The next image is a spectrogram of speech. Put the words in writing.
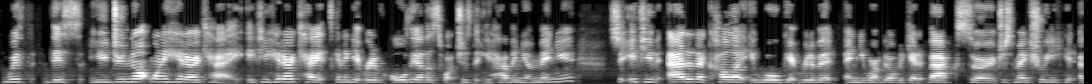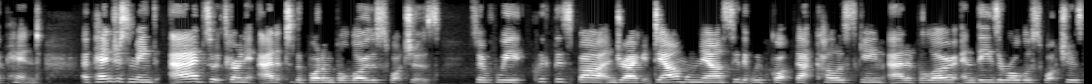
with this. You do not want to hit OK. If you hit OK, it's going to get rid of all the other swatches that you have in your menu. So if you've added a color, it will get rid of it and you won't be able to get it back. So just make sure you hit append. Append just means add, so it's going to add it to the bottom below the swatches. So if we click this bar and drag it down, we'll now see that we've got that color scheme added below, and these are all the swatches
